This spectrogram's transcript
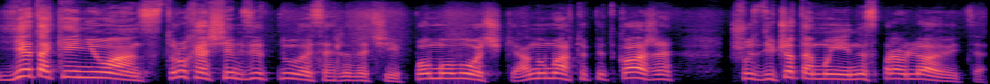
Є такий нюанс, трохи з чим зіткнулися глядачі. По молочці. А ну мах хто підкаже, що з дівчатами мої не справляються.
